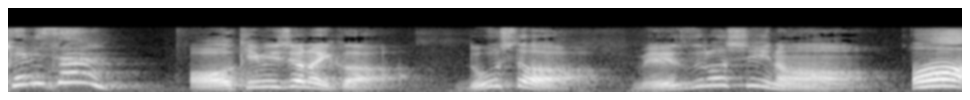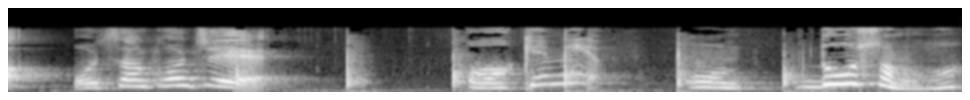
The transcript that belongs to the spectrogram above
明美さん。あけみじゃないか。どうした？珍しいな。あおじさんこんち。あけみうんどうしたの？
